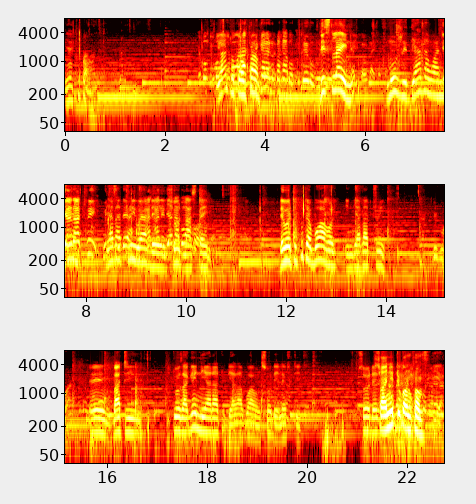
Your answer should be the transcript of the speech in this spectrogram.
Ye kipa. You want to confirm? This line moves with the other one. The other tree. The other tree where they showed last time. They were to put a borehole in the other tree. Big one. Hey, but it was again nearer to the other borehole, so they left it. So, so I need to confirm. Yeah.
